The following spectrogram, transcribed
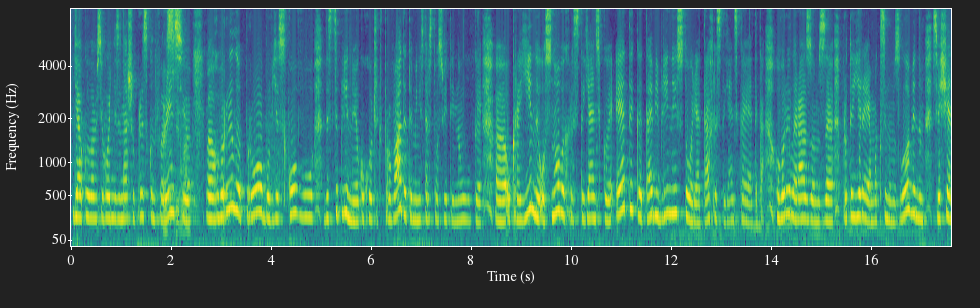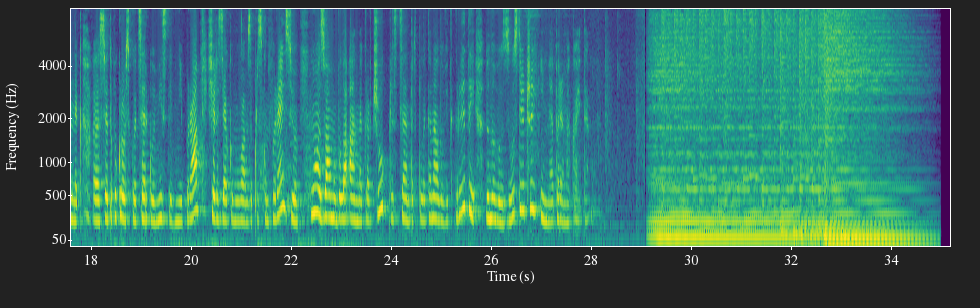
Дякую вам сьогодні за нашу прес-конференцію. Е, Говорили про обов'язкову дисципліну, яку хочуть впровадити Міністерство освіти і науки е, України, основи християнської етики та біблійна історія та християнська етика. Говорили разом з протиєреєм Максимом Злобіним, священник е, Святопокровської церкви міста Дніпра. Ще раз дякуємо вам за прес-конференцію. Ну а з вами була Анна Кравчук, прес-центр телеканалу Відкритий. До нових зустрічей і не перемикайте.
